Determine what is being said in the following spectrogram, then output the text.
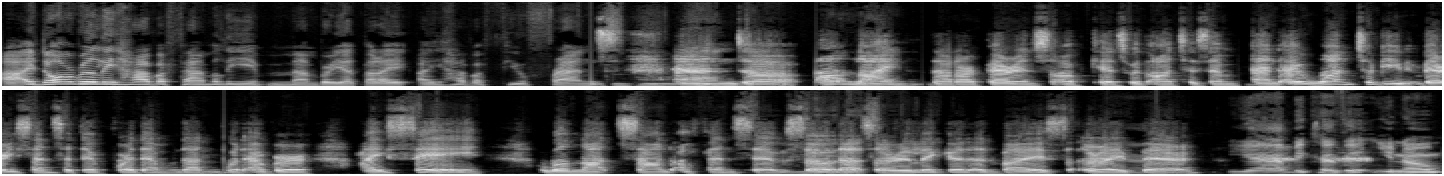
Uh, I don't really have a family member yet, but I, I have a few friends mm-hmm. and uh, online that are parents of kids with autism. And I want to be very sensitive for them that mm-hmm. whatever I say will not sound offensive. So no, that's, that's, a really good advice right yeah. there. Yeah, because it, you know,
